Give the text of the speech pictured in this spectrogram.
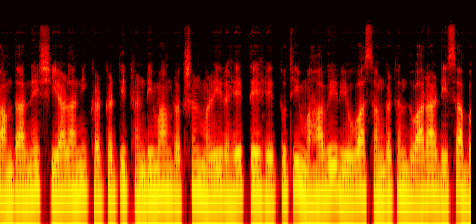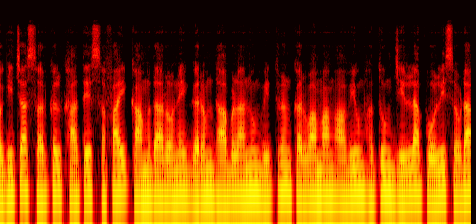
કામદારને શિયાળાની કડકડતી ઠંડીમાં રક્ષણ મળી રહે તે હેતુથી મહાવીર યુવા સંગઠન દ્વારા ડીસા બગીચા સર્કલ ખાતે સફાઈ કામદારોને ગરમ ધાબળાનું વિતરણ કરવામાં આવ્યું હતું. જિલ્લા પોલીસ વડા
